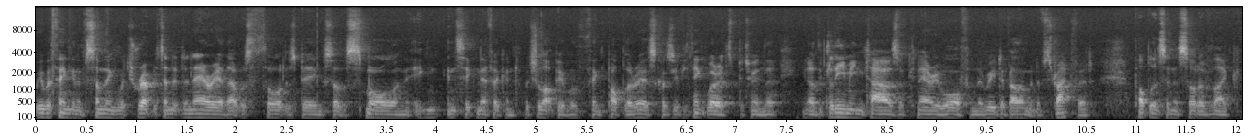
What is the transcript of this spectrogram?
we were thinking of something which represented an area that was thought as being sort of small and in- insignificant, which a lot of people think Poplar is, because if you think where it's between the you know the gleaming towers of Canary Wharf and the redevelopment of Stratford, Poplar's in a sort of like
